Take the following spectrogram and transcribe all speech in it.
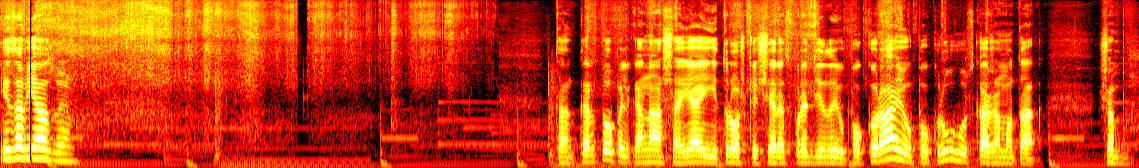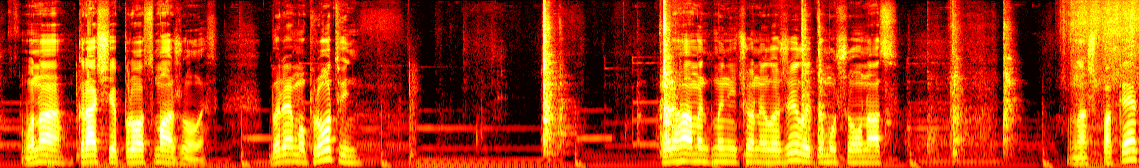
І зав'язуємо. Так, картопелька наша, я її трошки ще раз приділив по краю, по кругу, скажімо так, щоб вона краще просмажувалась. Беремо противень. Пергамент ми нічого не ложили, тому що у нас наш пакет,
